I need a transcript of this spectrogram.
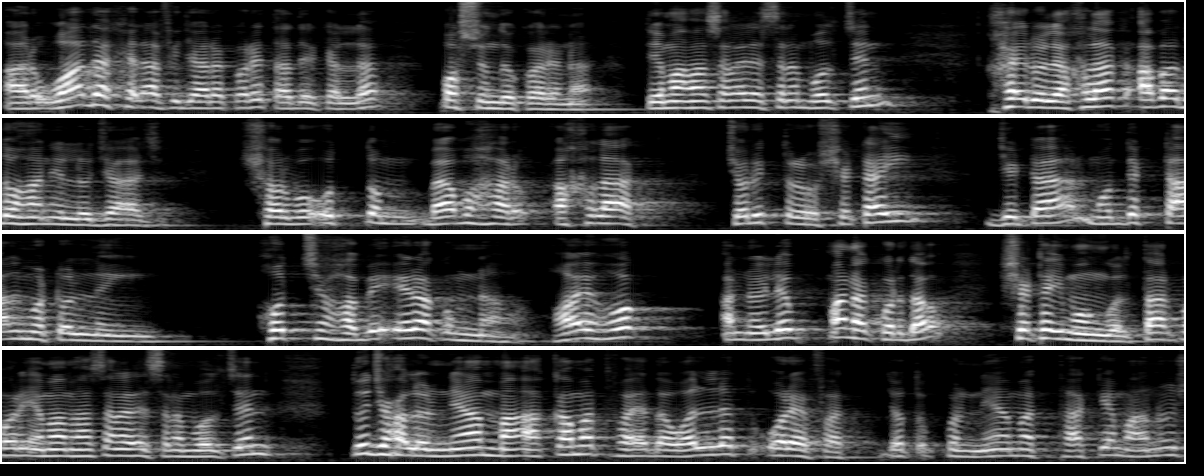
আর ওয়াদা খেলাফি যারা করে, তাদেরকে আল্লাহ পছন্দ করে না। তো ইমাম হাসান আলাইসাল্লাম বলছেন, খায়রুল আখলাক আবাদোহানিল জাজ সর্বোত্তম ব্যবহার, আখলাক, চরিত্র সেটাই যেটার মধ্যে টালমটল নেই। হচ্ছে, হবে এরকম না। হয় হোক, আর নইলে মানা করে দাও, সেটাই মঙ্গল। তারপরে ইমাম হাসান আলাইসাল্লাম বলছেন তুজ হালো নিয়াম মা আকামাত ফায়দা ওয়াল্লাত ওরেফাত। যতক্ষণ নিয়ামাত থাকে, মানুষ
